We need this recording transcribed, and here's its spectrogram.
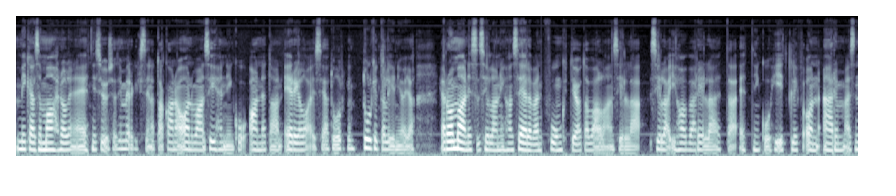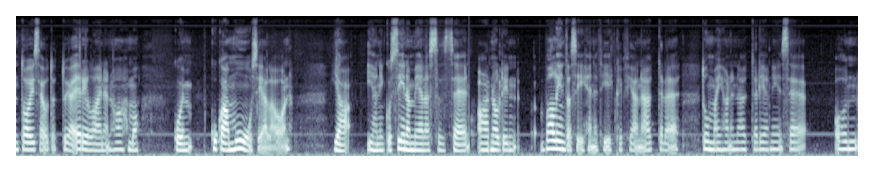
mikä se mahdollinen etnisyys esimerkiksi siinä takana on, vaan siihen niin kuin annetaan erilaisia tulkintalinjoja. Ja romaanissa sillä on ihan selvä funktio tavallaan sillä, sillä ihonvärillä, että, että niin kuin Heathcliff on äärimmäisen toiseutettu ja erilainen hahmo kuin kukaan muu siellä on. Ja ja niin kuin siinä mielessä se Arnoldin valinta siihen, että Heathcliffia näyttelee tummaihoinen näyttelijä, niin se on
